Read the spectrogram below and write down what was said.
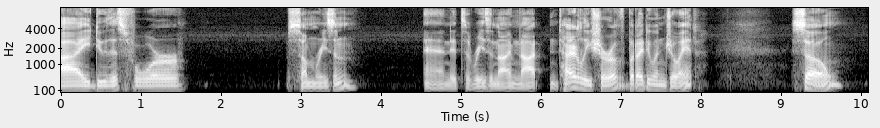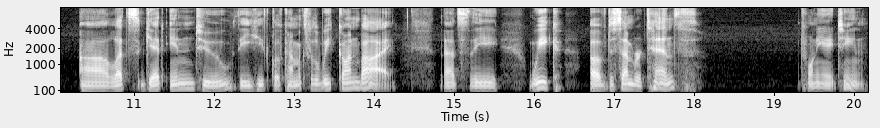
I do this for some reason, and it's a reason I'm not entirely sure of, but I do enjoy it. So, uh, let's get into the Heathcliff comics for the week gone by. That's the week of December 10th, 2018.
